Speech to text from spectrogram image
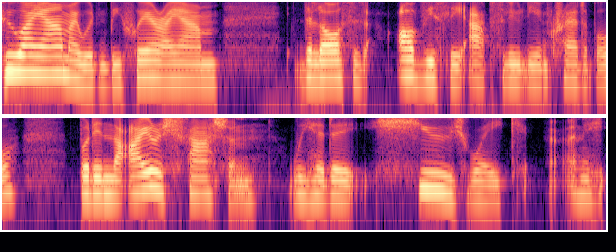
who I am. I wouldn't be where I am. The loss is obviously absolutely incredible, but in the Irish fashion, we had a huge wake and a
